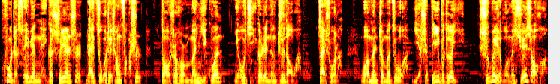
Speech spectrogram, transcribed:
或者随便哪个实验室来做这场法事。到时候门一关，有几个人能知道啊？再说了，我们这么做也是逼不得已，是为了我们学校好。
